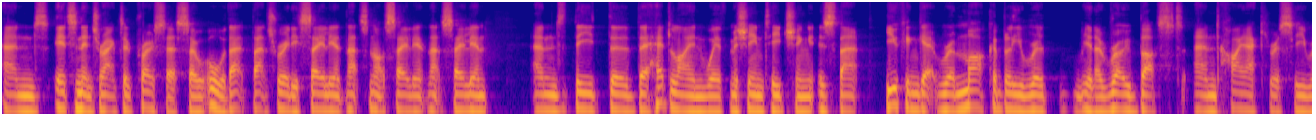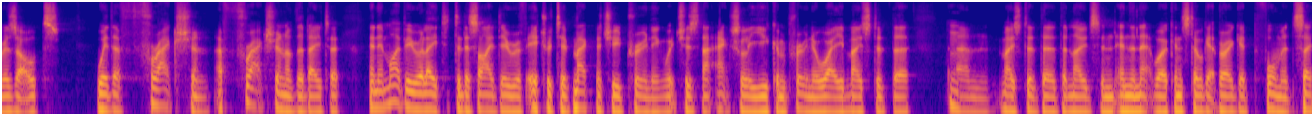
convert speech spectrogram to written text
and it's an interactive process. So, oh, that that's really salient. That's not salient. That's salient. And the the the headline with machine teaching is that you can get remarkably, re, you know, robust and high accuracy results with a fraction, a fraction of the data. And it might be related to this idea of iterative magnitude pruning, which is that actually you can prune away most of the mm. um, most of the the nodes in, in the network and still get very good performance. So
